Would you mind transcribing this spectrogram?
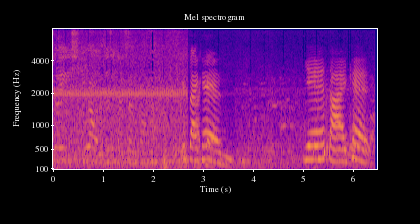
所以希望我们这次能成功。Yes I can. Yes I can.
